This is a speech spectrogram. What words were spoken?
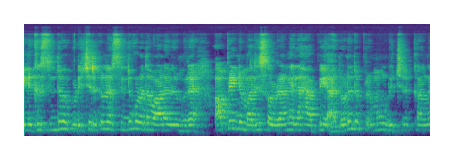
எனக்கு சிந்துவை பிடிச்சிருக்கு. நான் சிந்து கூட தான் வாழ விரும்புகிறேன் அப்படின்ற மாதிரி சொல்கிறாங்க எல்லாம் ஹாப்பி அதோட இந்த பிரமோ முடிச்சிருக்காங்க.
